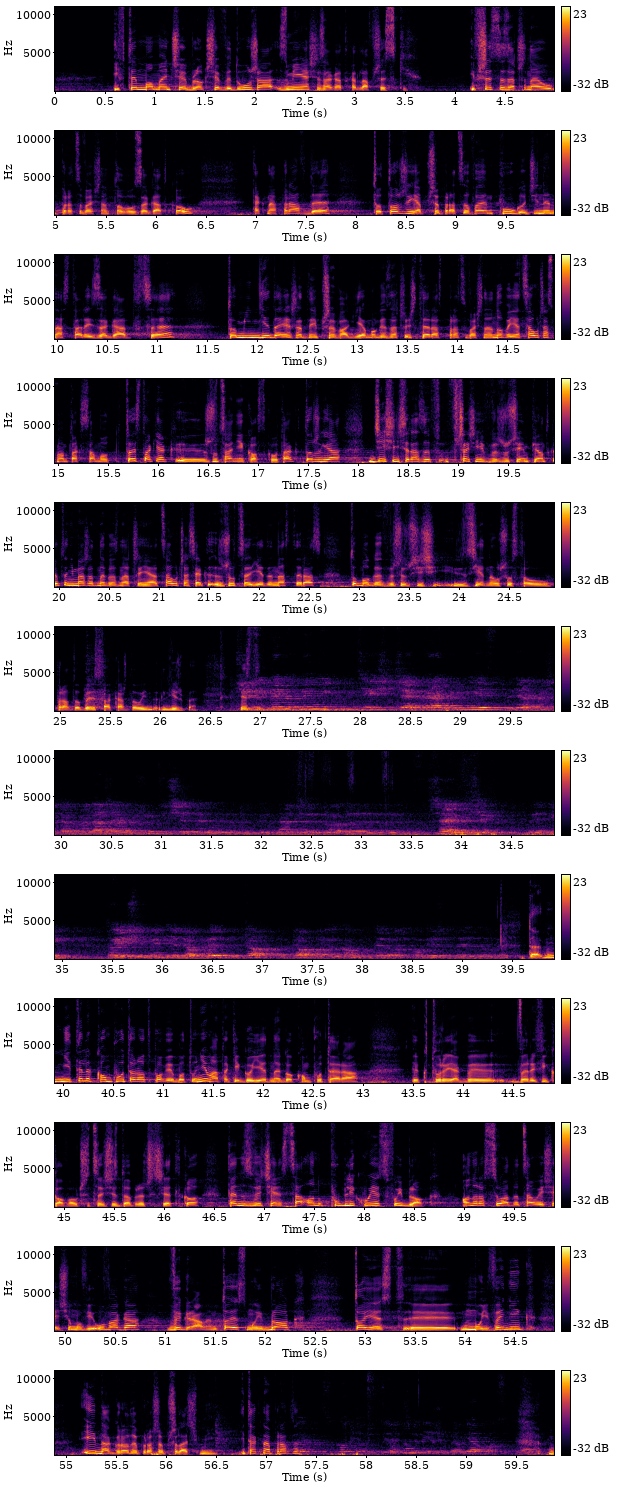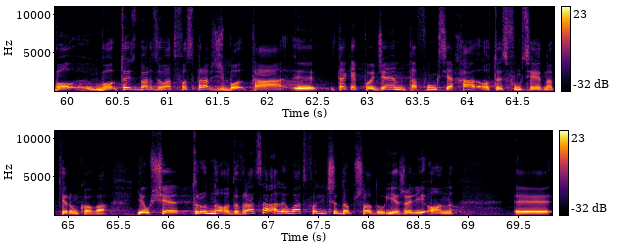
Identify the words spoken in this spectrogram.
i w tym momencie blok się wydłuża, zmienia się zagadka dla wszystkich. I wszyscy zaczynają pracować nad nową zagadką. Tak naprawdę to to, że ja przepracowałem pół godziny na starej zagadce, to mi nie daje żadnej przewagi. Ja mogę zacząć teraz pracować na nowej. Ja cały czas mam tak samo. To jest tak jak y, rzucanie kostką, tak? To, że ja 10 razy wcześniej wyrzuciłem piątkę, to nie ma żadnego znaczenia. Ja cały czas jak rzucę 11 raz, to mogę wyrzucić z jedną szóstą prawdopodobieństwa każdą liczbę. Jest, Czyli ten wynik gdzieś czeka i jest jakaś tabela, że jak wrzuci się ten, y, znaczy lo- y, strzeli się wynik, to jeśli będzie dobry, to, to y, komputer odpowie, że to jest dobry. Ta, nie tyle komputer odpowie, bo tu nie ma takiego jednego komputera, y, który jakby weryfikował, czy coś jest dobre, czy źle, tylko ten zwycięzca, on publikuje swój blog. On rozsyła do całej sieci, mówi, uwaga, wygrałem, to jest mój blog, to jest y, mój wynik i nagrodę proszę przelać mi. I tak naprawdę... Bo, bo to jest bardzo łatwo sprawdzić, bo ta, y, tak jak powiedziałem, ta funkcja H o, to jest funkcja jednokierunkowa. Ją się trudno odwraca, ale łatwo liczy do przodu. Jeżeli on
